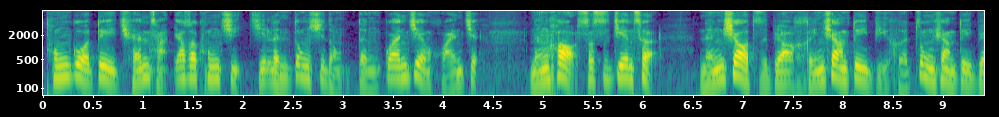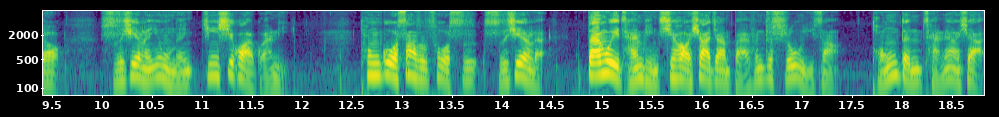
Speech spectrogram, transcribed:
通过对全厂压缩空气及冷冻系统等关键环节能耗实时监测、能效指标横向对比和纵向对标，实现了用能精细化管理。通过上述措施，实现了单位产品气耗下降百分之十五以上，同等产量下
